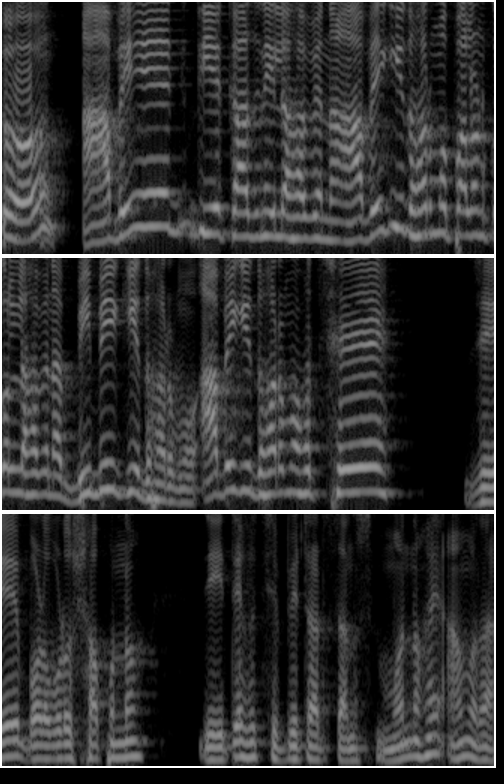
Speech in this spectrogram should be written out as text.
তো আবেগ দিয়ে কাজ নিলে হবে না, আবেগী ধর্ম পালন করলে হবে না, বিবেকী ধর্ম। আবেগী ধর্ম হচ্ছে যে বড় বড় স্বপ্ন, যে এটা হচ্ছে বেটার চান্স মনে হয় আমরা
